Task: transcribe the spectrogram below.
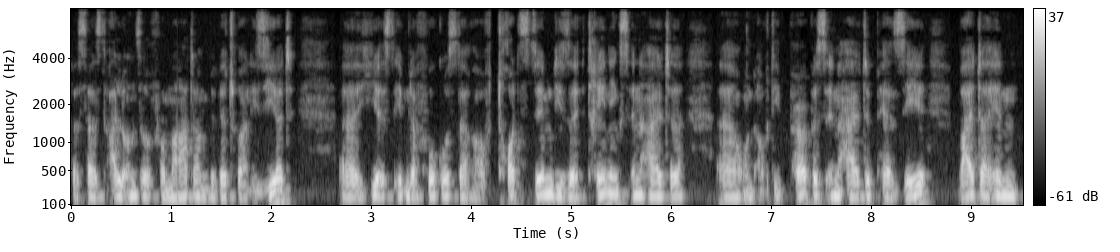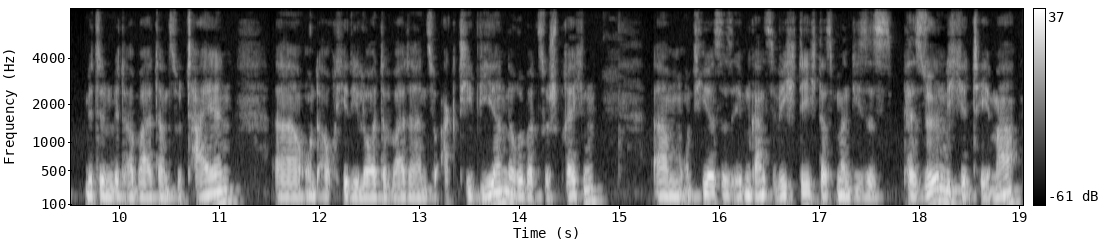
Das heißt, all unsere Formate haben wir virtualisiert. Äh, hier ist eben der Fokus darauf, trotzdem diese Trainingsinhalte äh, und auch die Purpose-Inhalte per se weiterhin mit den Mitarbeitern zu teilen äh, und auch hier die Leute weiterhin zu aktivieren, darüber zu sprechen. Ähm, und hier ist es eben ganz wichtig, dass man dieses persönliche Thema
